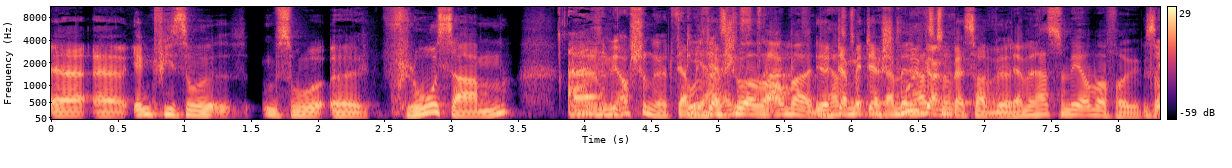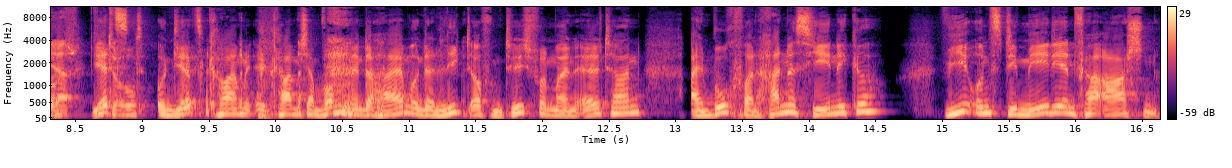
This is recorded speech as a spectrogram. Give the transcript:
äh, äh, irgendwie so so äh, Flohsamen. Ah, das habe ich auch schon gehört. damit hast du aber auch mal, damit du- der damit Stuhlgang du- besser wird. Damit hast du mir auch mal vollgequatscht. Ja. Jetzt, und jetzt kam, kam ich am Wochenende heim und dann liegt auf dem Tisch von meinen Eltern ein Buch von Hannes Jenecke, wie uns die Medien verarschen.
